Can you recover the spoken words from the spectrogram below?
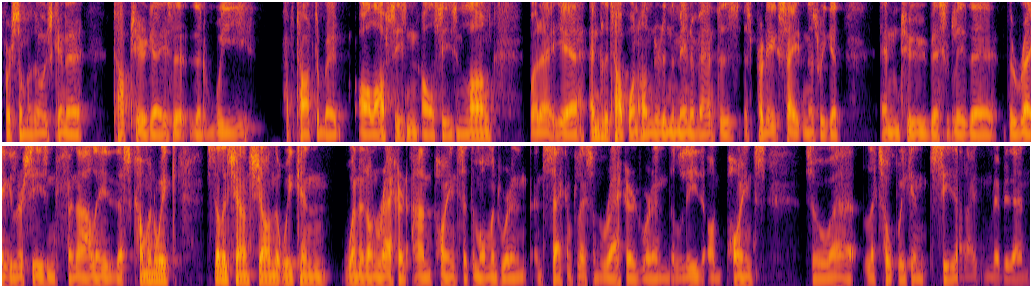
for some of those kind of top tier guys that that we have talked about all off season, all season long. But uh, yeah, into the top 100 in the main event is is pretty exciting as we get into basically the the regular season finale this coming week. Still a chance, Shawn, that we can win it on record and points. At the moment, we're in, in second place on record. We're in the lead on points. So uh, let's hope we can see that out and maybe then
